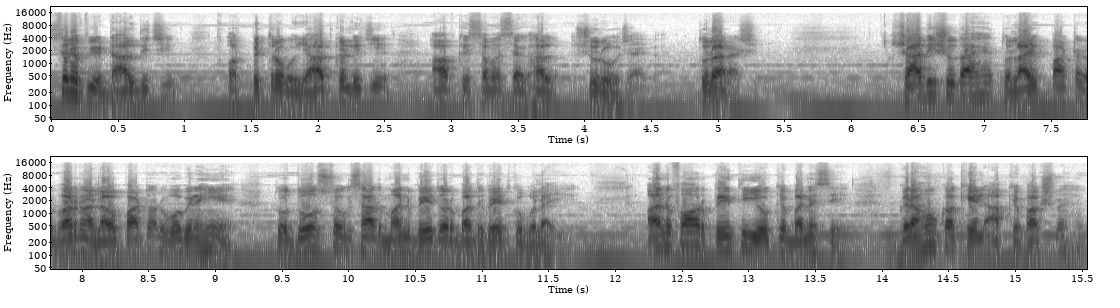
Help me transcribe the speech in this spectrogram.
सिर्फ़ ये डाल दीजिए और पितरों को याद कर लीजिए, आपकी समस्या का हल शुरू हो जाएगा। तुला राशि। शादीशुदा है तो लाइफ पार्टनर, वरना लव पार्टनर, वो भी नहीं है। तो दोस्तों के साथ मनभेद और मतभेद को बुलाइए। अनफा और प्रीति योग के बने से ग्रहों का खेल आपके पक्ष में है।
